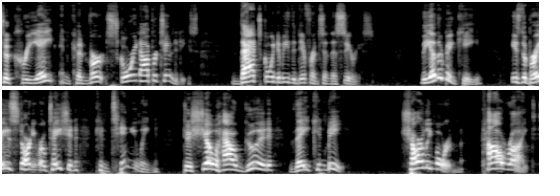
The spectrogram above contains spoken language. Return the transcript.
to create and convert scoring opportunities, that's going to be the difference in this series. The other big key is the Braves starting rotation continuing to show how good they can be. Charlie Morton, Kyle Wright,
